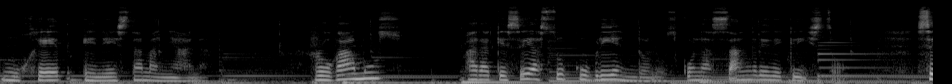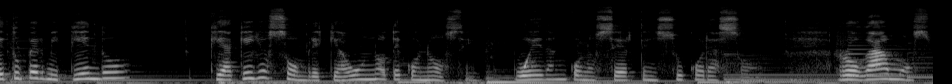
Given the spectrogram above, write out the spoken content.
mujer en esta mañana. Rogamos para que seas tú cubriéndolos con la sangre de Cristo Sé tú permitiendo que aquellos hombres que aún no te conocen puedan conocerte en su corazón. Rogamos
